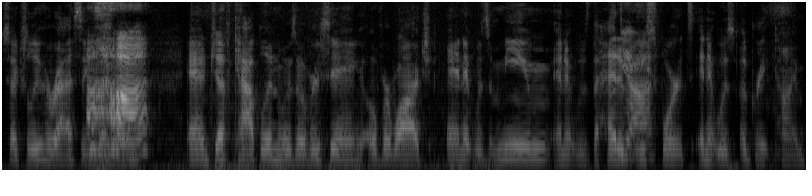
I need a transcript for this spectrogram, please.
sexually harassing women. Uh-huh. And Jeff Kaplan was overseeing Overwatch and it was a meme and it was the head of Yeah. esports and it was a great time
